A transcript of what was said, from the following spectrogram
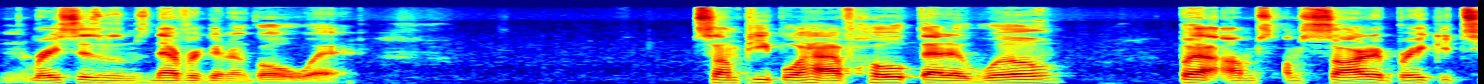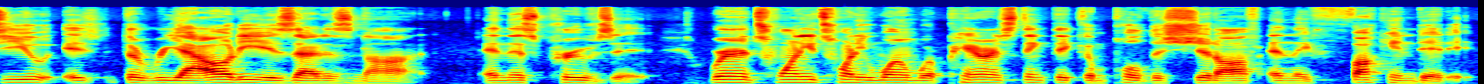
Racism is never going to go away. Some people have hope that it will, but I'm I'm sorry to break it to you. It, the reality is that it's not, and this proves it. We're in 2021 where parents think they can pull this shit off, and they fucking did it.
